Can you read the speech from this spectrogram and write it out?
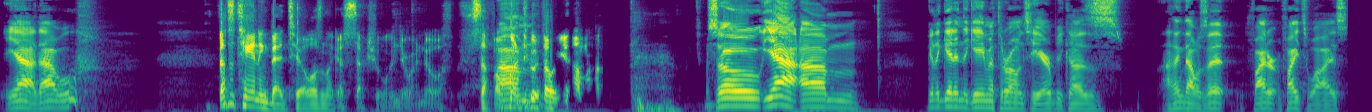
Yeah. That. Oof. That's a tanning bed too. It wasn't like a sexual innuendo stuff I want Um, to do with Oyama. So yeah. Um. Gonna get into Game of Thrones here because I think that was it. Fighter fights wise.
